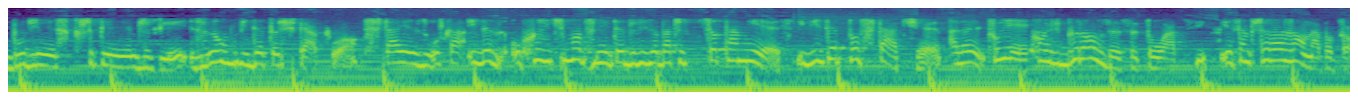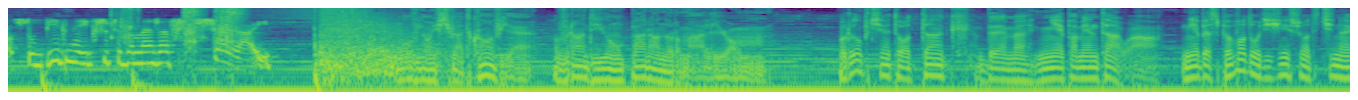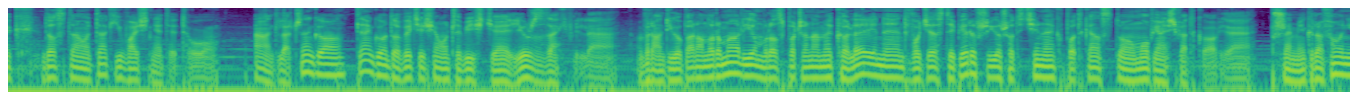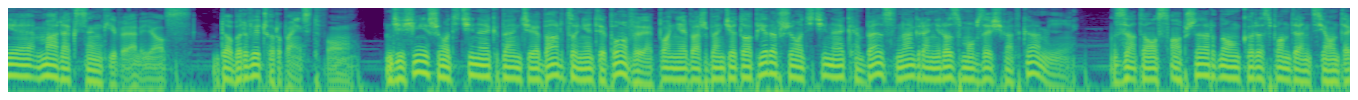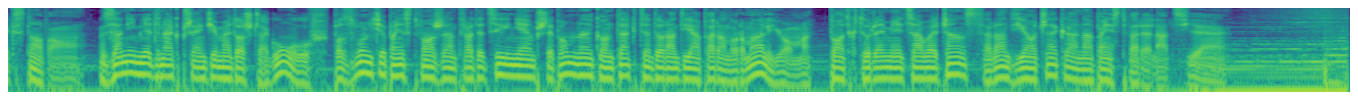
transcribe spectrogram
Budzi mnie skrzypieniem drzwi, znów widzę to światło. Wstaję z łóżka, idę uchylić mocniej te drzwi, zobaczyć co tam jest. I widzę postacie, ale czuję jakąś grozę sytuacji. Jestem przerażona po prostu. Biegnę i krzyczę do męża, strzelaj. Mówią świadkowie w radiu Paranormalium. Róbcie to tak, bym nie pamiętała. Nie bez powodu dzisiejszy odcinek dostał taki właśnie tytuł. A dlaczego? Tego dowiecie się oczywiście już za chwilę. W Radiu Paranormalium rozpoczynamy kolejny, 21 już odcinek podcastu Mówią Świadkowie. Przy mikrofonie Marek Sękiewelios. Dobry wieczór Państwu. Dzisiejszy odcinek będzie bardzo nietypowy, ponieważ będzie to pierwszy odcinek bez nagrań rozmów ze świadkami, za to z obszerną korespondencją tekstową. Zanim jednak przejdziemy do szczegółów, pozwólcie Państwo, że tradycyjnie przypomnę kontakty do Radia Paranormalium, pod którymi cały czas radio czeka na Państwa relacje.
